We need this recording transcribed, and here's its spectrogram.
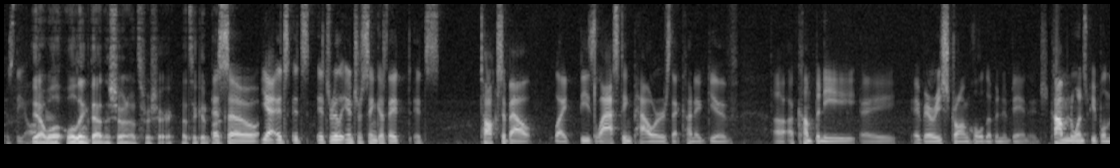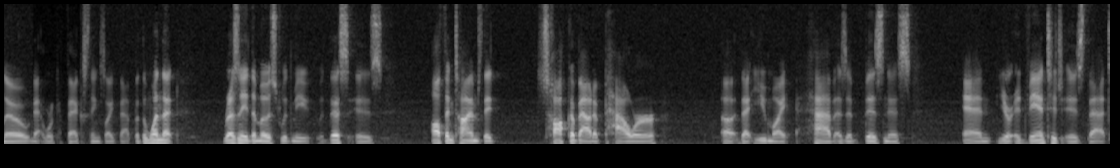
is the author. Yeah, we'll we'll link that in the show notes for sure. That's a good book. so yeah, it's it's it's really interesting because they it's talks about like these lasting powers that kind of give uh, a company a a very strong hold of an advantage. Common ones people know, network effects, things like that. But the one that resonated the most with me with this is oftentimes they talk about a power uh, that you might have as a business, and your advantage is that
